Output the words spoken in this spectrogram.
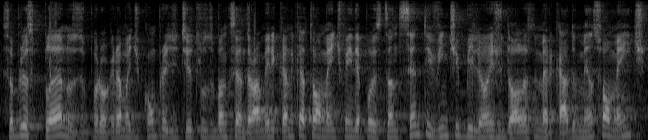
sobre os planos do programa de compra de títulos do Banco Central americano, que atualmente vem depositando 120 bilhões de dólares no mercado mensalmente,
